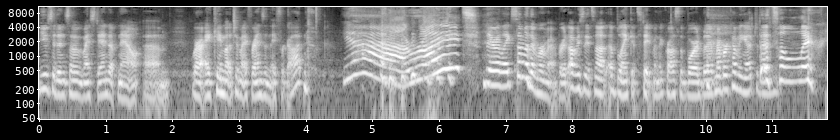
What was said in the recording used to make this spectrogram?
use it in some of my stand up now, um, where I came out to my friends and they forgot. Yeah, right? they were like, some of them remembered. Obviously, it's not a blanket statement across the board, but I remember coming out to them That's hilarious.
